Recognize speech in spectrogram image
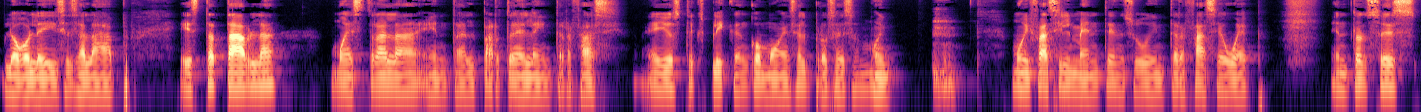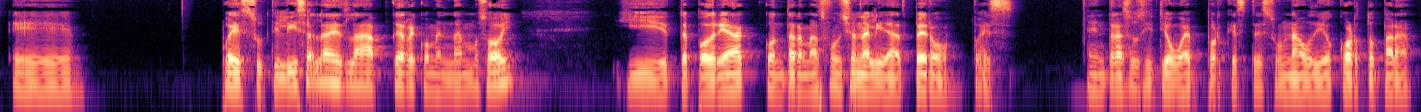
luego le dices a la app esta tabla muéstrala en tal parte de la interfase ellos te explican cómo es el proceso muy muy fácilmente en su interfase web. Entonces eh, pues utilízala es la app que recomendamos hoy y te podría contar más funcionalidad, pero pues entra a su sitio web porque este es un audio corto para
